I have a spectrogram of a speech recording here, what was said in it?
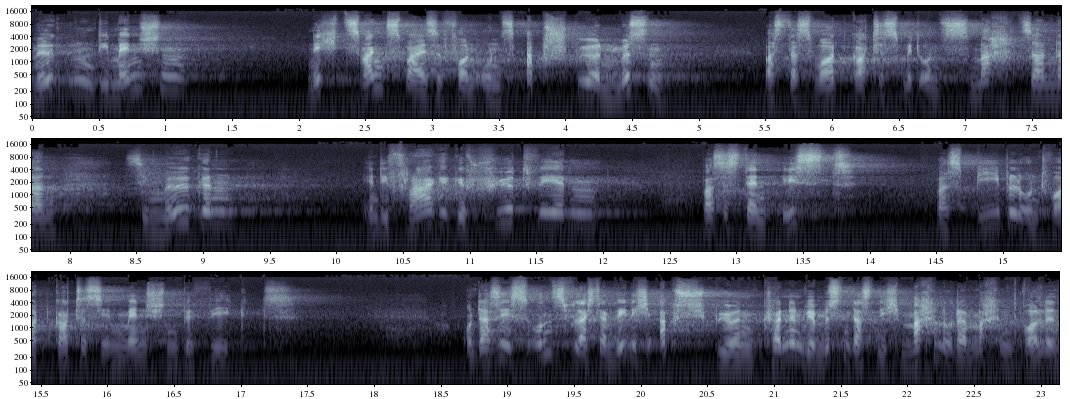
mögen die Menschen nicht zwangsweise von uns abspüren müssen, was das Wort Gottes mit uns macht, sondern sie mögen in die Frage geführt werden, was es denn ist, was Bibel und Wort Gottes in Menschen bewegt. Und dass sie es uns vielleicht ein wenig abspüren können, wir müssen das nicht machen oder machen wollen,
